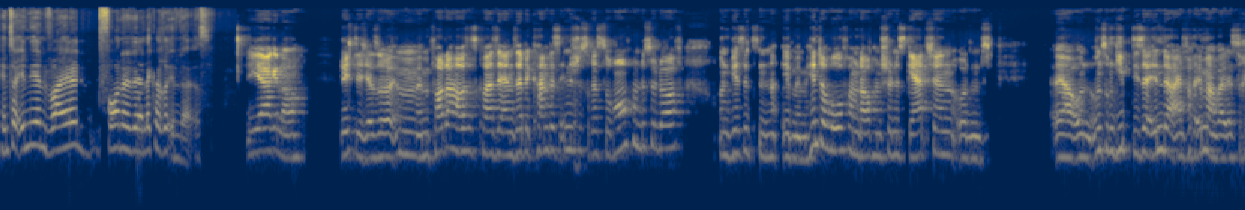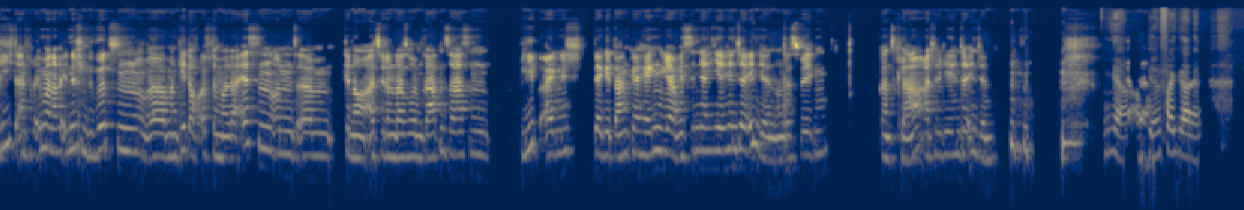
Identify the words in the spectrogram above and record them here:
Hinter Indien, weil vorne der leckere Inder ist. Ja, genau. Richtig. Also im, im Vorderhaus ist quasi ein sehr bekanntes indisches Restaurant von Düsseldorf. Und wir sitzen eben im Hinterhof, haben da auch ein schönes Gärtchen und ja, und uns umgibt dieser Inder einfach immer, weil es riecht einfach immer nach indischen Gewürzen. Äh, man geht auch öfter mal da essen. Und ähm, genau, als wir dann da so im Garten saßen, blieb eigentlich der Gedanke hängen, ja, wir sind ja hier hinter Indien und deswegen ganz klar Atelier hinter Indien. ja, auf jeden Fall geil.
